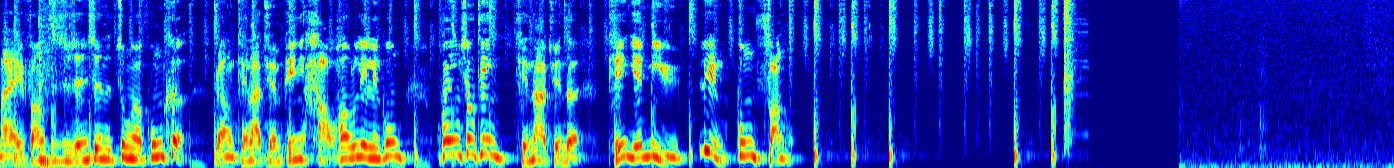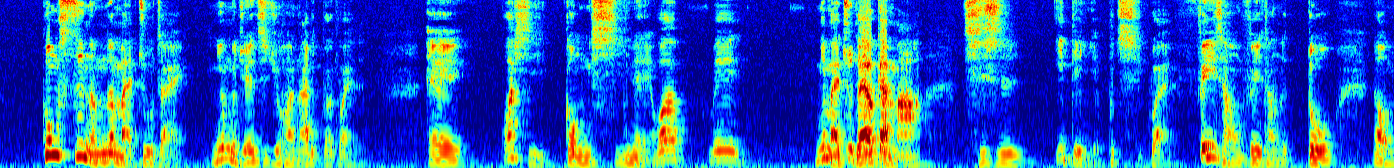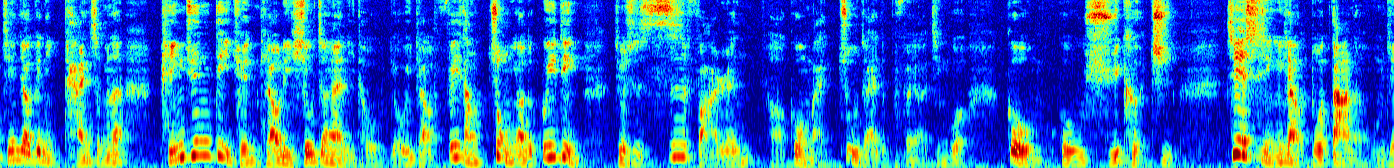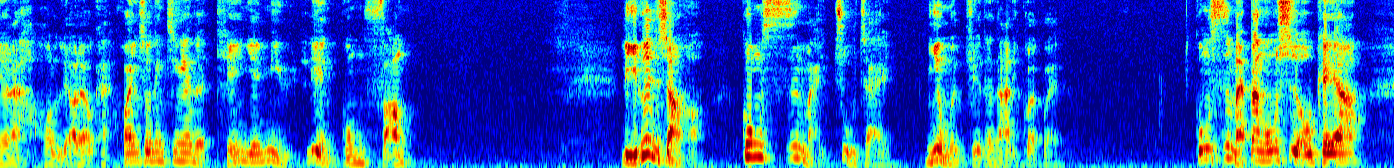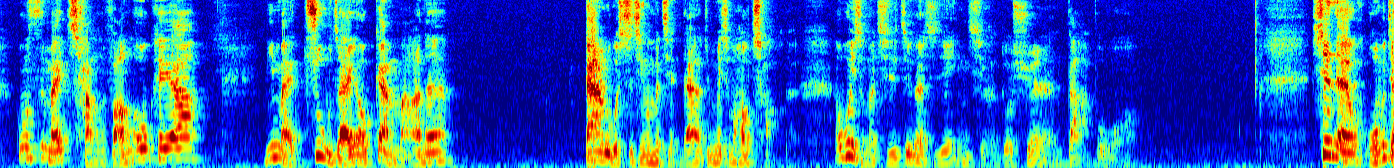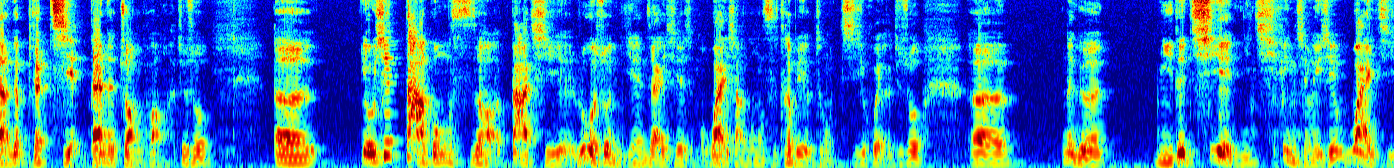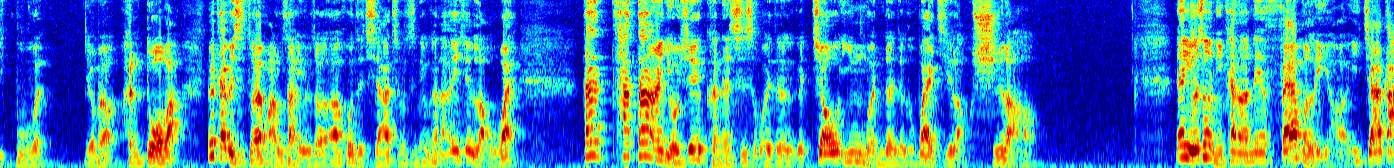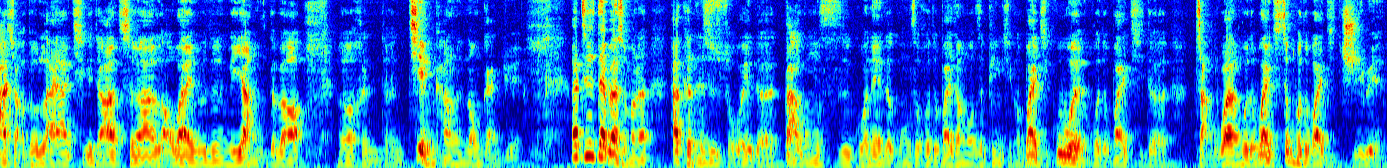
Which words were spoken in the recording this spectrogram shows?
买房子是人生的重要功课，让田大权陪你好好练练功。欢迎收听田大权的甜言蜜语练功房。公司能不能买住宅？你有没有觉得这句话哪里怪怪的？诶，我是公司呢，我没你买住宅要干嘛？其实一点也不奇怪，非常非常的多。那我们今天就要跟你谈什么呢？平均地权条例修正案里头有一条非常重要的规定，就是司法人啊购买住宅的部分要经过购购屋许可制。这件事情影响有多大呢？我们今天来好好聊聊看。欢迎收听今天的甜言蜜语练功房。理论上哈，公司买住宅，你有没有觉得哪里怪怪的？公司买办公室 OK 啊？公司买厂房 OK 啊，你买住宅要干嘛呢？当然，如果事情那么简单啊，就没什么好吵的。那为什么其实这段时间引起很多轩然大波哦？现在我们讲一个比较简单的状况啊，就是说，呃，有些大公司哈、大企业，如果说你今天在一些什么外商公司，特别有这种机会啊，就是说，呃，那个你的企业你聘请了一些外籍顾问。有没有很多吧？因为台北市走在马路上，有时候啊，或者其他城市，你会看到一些老外，但他当然有些可能是所谓的这个教英文的这个外籍老师了哈。那有时候你看到那些 family 哈，一家大小都来啊，骑个脚踏车啊，老外都那个样子，对吧？呃，很很健康的那种感觉。那这是代表什么呢？他可能是所谓的大公司、国内的公司或者外商公司聘请的外籍顾问，或者外籍的长官，或者外籍生活的外籍职员。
